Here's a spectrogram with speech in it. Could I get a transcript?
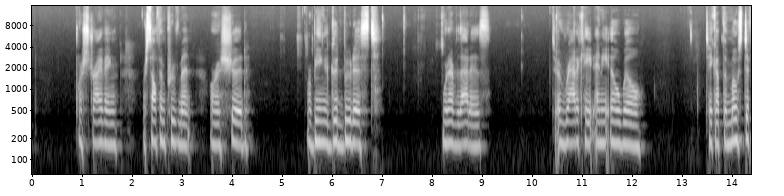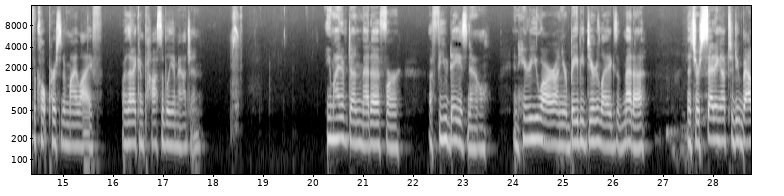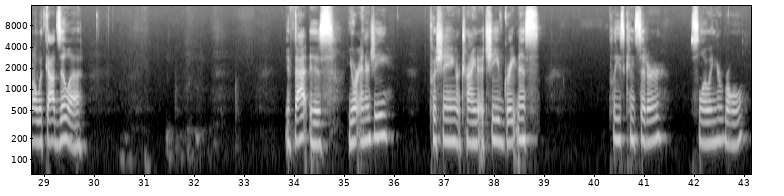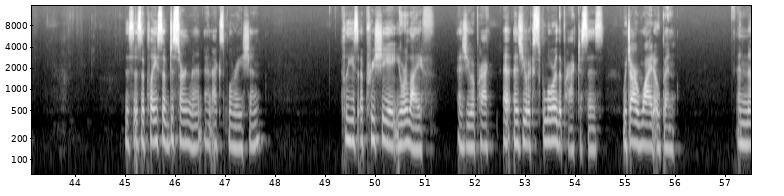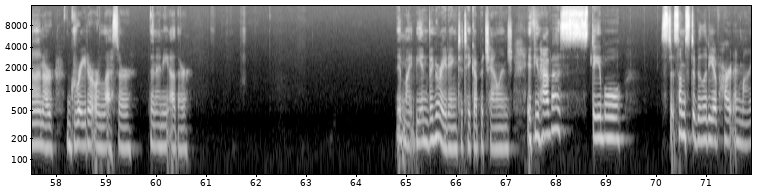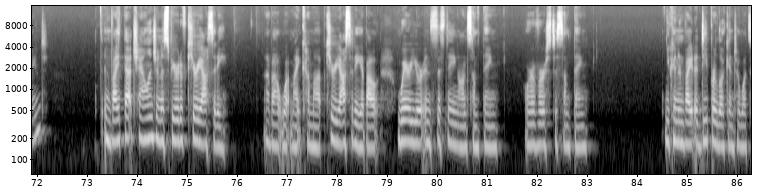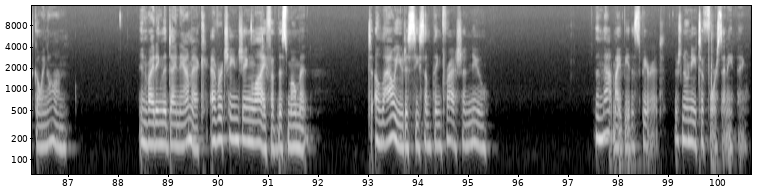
or striving or self improvement or a should or being a good Buddhist, whatever that is, to eradicate any ill will, take up the most difficult person of my life or that I can possibly imagine. You might have done metta for a few days now, and here you are on your baby deer legs of metta that you're setting up to do battle with Godzilla. If that is your energy, pushing or trying to achieve greatness, please consider slowing your roll. This is a place of discernment and exploration. Please appreciate your life as you, as you explore the practices, which are wide open and none are greater or lesser than any other. It might be invigorating to take up a challenge. If you have a stable, st- some stability of heart and mind, invite that challenge in a spirit of curiosity about what might come up, curiosity about where you're insisting on something or averse to something. You can invite a deeper look into what's going on inviting the dynamic, ever changing life of this moment to allow you to see something fresh and new, then that might be the spirit. There's no need to force anything.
